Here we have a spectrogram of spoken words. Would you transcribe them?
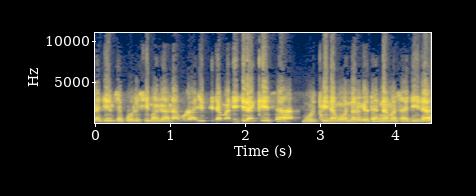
qajeelcha poolisii magaalaa Buraayyuutti hidhamanii jiran keessaa murtii namoonni argatan nama sadiidha.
